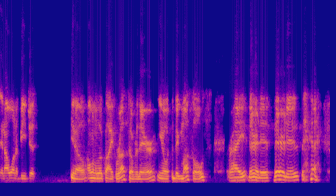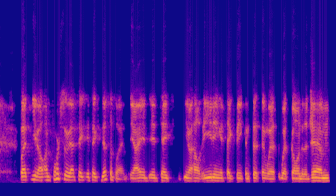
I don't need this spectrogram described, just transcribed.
and I want to be just, you know, I want to look like Russ over there, you know, with the big muscles, right? There it is. There it is. but you know, unfortunately, that takes it takes discipline. You know, it, it takes you know healthy eating. It takes being consistent with with going to the gym.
